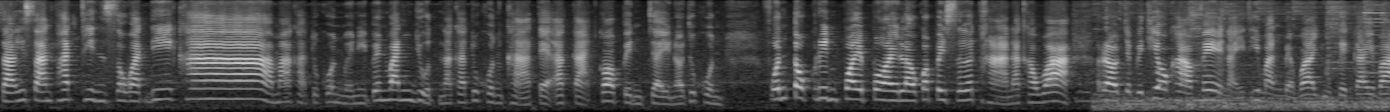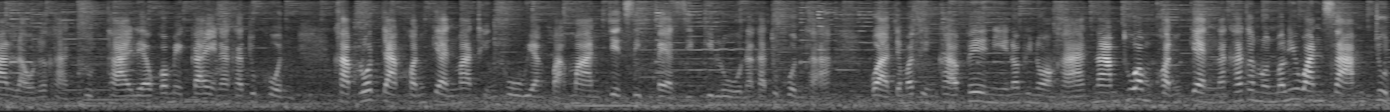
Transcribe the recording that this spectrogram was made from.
สาวอีสานพัดถิ่นสวัสดีค่ะ มาค่ะทุกคนเหมือนนี้เป็นวันหยุดนะคะ ทุกคนค่ะแต่อากาศก็เป็นใจเนาะทุกคนฝนตกรินปล่อยๆ เราก็ไปเสิร์ชหานะคะว่าเราจะไปเที่ยวคาเฟ่ไหนที่มันแบบว่าอยู่ใกล้ๆบ้านเราเนอะค่ะสุดท้ายแล้วก็ไม่ใกล้นะคะ ทุกคนขับรถจากขอนแก่นมาถึงภูเวียงประมาณ 70-80 กิโลนะคะ ทุกคนค่ะ กว่าจะมาถึงคาเฟ่นี้เนาะพี่น้องคะน้ำท่วมขอนแก่นนะคะ ถนนมริวัน 3 จุด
